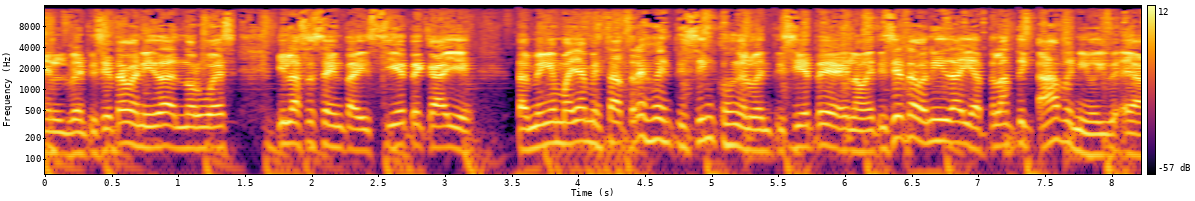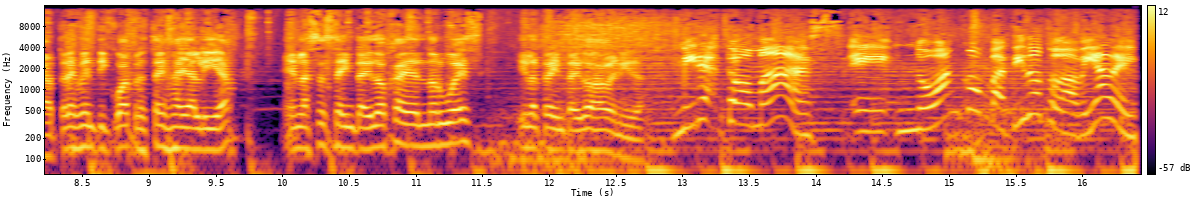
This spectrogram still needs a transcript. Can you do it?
en el 27 Avenida del Norwest y la 67 calle. También en Miami está a 325 en el 27 en la 27 Avenida y Atlantic Avenue y eh, a 324 está en Hialeah en la 62 calle del Norwest y la 32 Avenida. Mira, Tomás, eh, no han combatido todavía del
